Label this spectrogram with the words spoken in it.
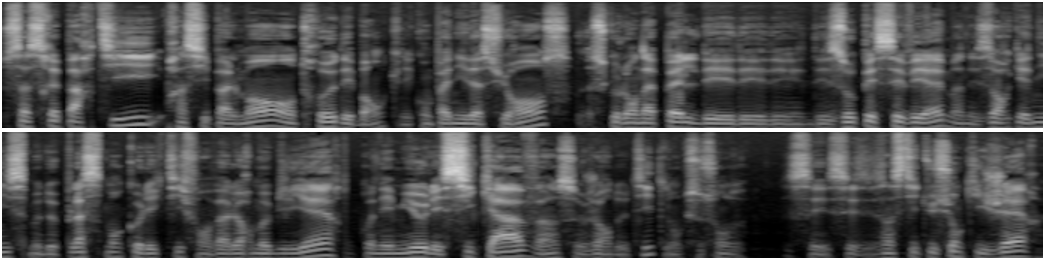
ça se répartit principalement entre des banques, des compagnies d'assurance, ce que l'on appelle des, OPCVM, hein, des organismes de placement collectif en valeur mobilière. On connaît mieux les SICAV, hein, ce genre de titres. Donc ce sont ces, institutions qui gèrent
